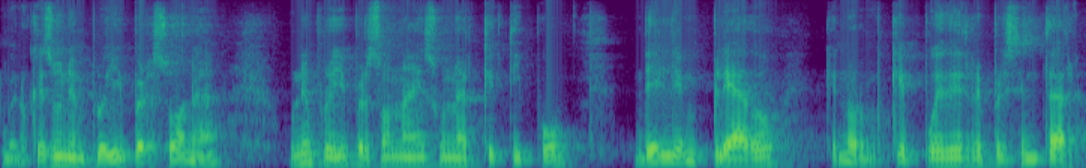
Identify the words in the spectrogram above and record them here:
Bueno, ¿qué es un employee persona? Un employee persona es un arquetipo del empleado que, que puede representar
